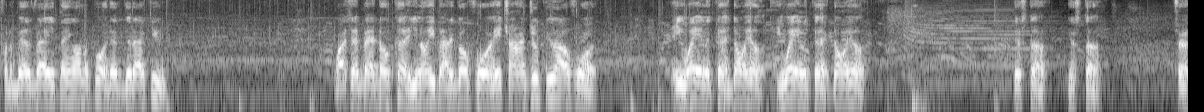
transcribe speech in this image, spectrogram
for the best value thing on the court. That's good IQ. Watch that back door cut. You know he about to go for it. He trying to juke you out for it. He waiting to cut. Don't help. He waiting to cut. Don't help. Good stuff. Good stuff.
